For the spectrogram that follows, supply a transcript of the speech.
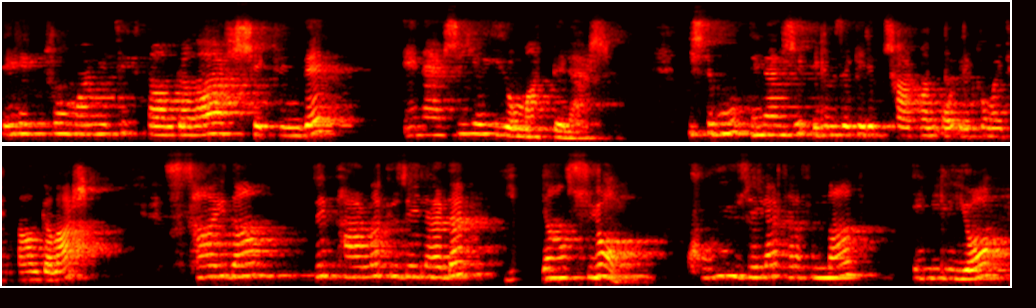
elektromanyetik dalgalar şeklinde enerji yayıyor maddeler. İşte bu enerji elimize gelip çarpan o elektromanyetik dalgalar saydam ve parlak yüzeylerden yansıyor. Koyu yüzeyler tarafından emiliyor.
